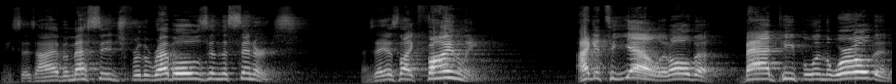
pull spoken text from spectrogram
And he says, I have a message for the rebels and the sinners. Isaiah's like, finally, I get to yell at all the bad people in the world and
